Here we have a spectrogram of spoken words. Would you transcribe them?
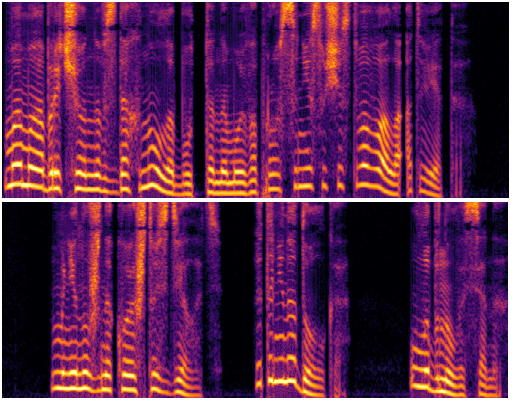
Мама обреченно вздохнула, будто на мой вопрос не существовало ответа. «Мне нужно кое-что сделать. Это ненадолго», — улыбнулась она.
